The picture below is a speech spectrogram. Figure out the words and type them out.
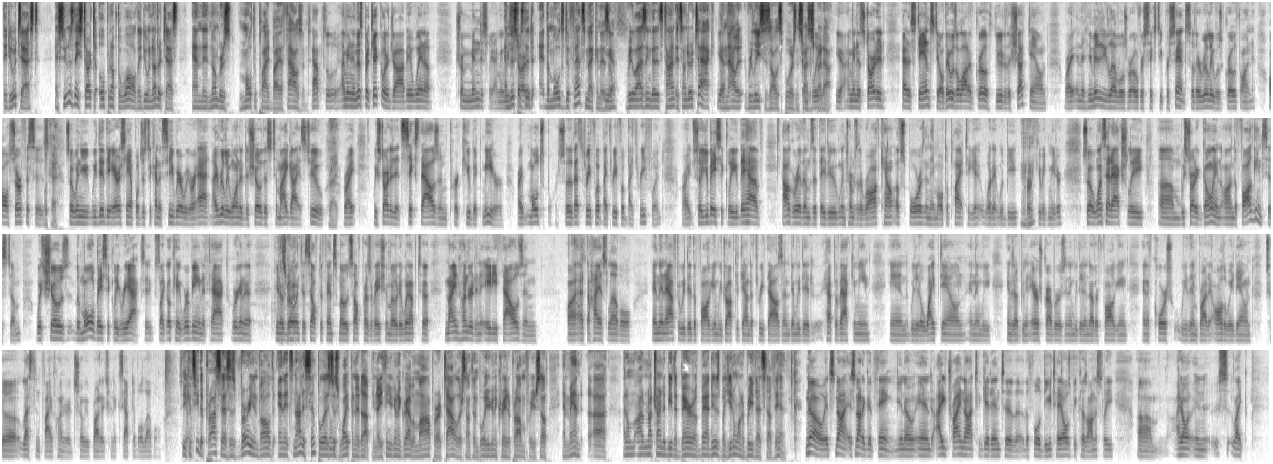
They do a test. As soon as they start to open up the wall, they do another test, and the numbers multiplied by a thousand. Absolutely. I mean, in this particular job, it went up tremendously. I mean, and this started... was the the mold's defense mechanism, yes. realizing that it's time, it's under attack, yes. and now it releases all the spores and starts Completely. to spread out. Yeah, I mean, it started at a standstill. There was a lot of growth due to the shutdown, right? And the humidity levels were over sixty percent, so there really was growth on all surfaces. Okay. So when you we did the air sample just to kind of see where we were at, I really wanted to show this to my guys too. Right. Right. We started at six thousand per cubic meter, right? Mold spores. So that's three foot by three foot by three foot, right? So you basically they have algorithms that they do in terms of the raw count of spores, and they multiply it to get what it would be mm-hmm. per cubic meter. So once that actually um, we started going on the fogging system, which shows the mold basically reacts. It's like okay, we're being attacked. We're gonna you know, That's go right. into self-defense mode, self-preservation mode. It went up to 980,000 uh, at the highest level and then after we did the fogging, we dropped it down to 3,000. Then we did HEPA vacuuming and we did a wipe down. And then we ended up doing air scrubbers. And then we did another fogging. And of course, we then brought it all the way down to less than 500. So we brought it to an acceptable level. So you can see the process is very involved, and it's not as simple as just wiping it up. You know, you think you're going to grab a mop or a towel or something, boy, you're going to create a problem for yourself. And man, uh, I don't. I'm not trying to be the bearer of bad news, but you don't want to breathe that stuff in. No, it's not. It's not a good thing, you know. And I try not to get into the the full details because honestly, um, I don't in, like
